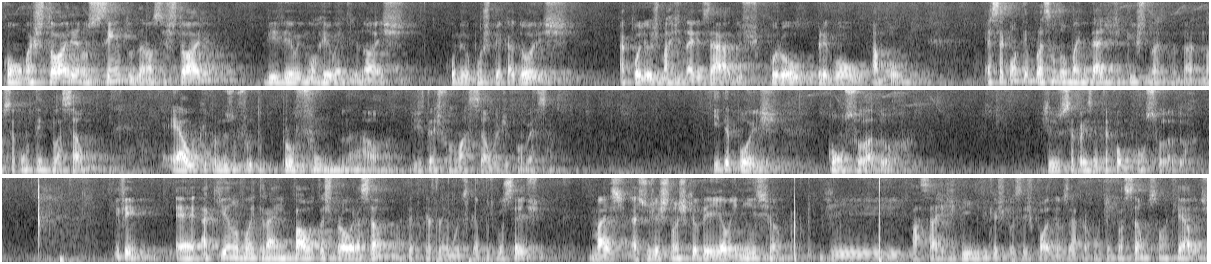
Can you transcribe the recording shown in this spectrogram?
com uma história no centro da nossa história, viveu e morreu entre nós, comeu com os pecadores, acolheu os marginalizados, curou, pregou, amou. Essa contemplação da humanidade de Cristo na, na nossa contemplação é algo que produz um fruto profundo na alma, de transformação, de conversão. E depois, consolador. Jesus se apresenta como consolador. Enfim, é, aqui eu não vou entrar em pautas para oração, até porque eu tenho muito tempo de vocês, mas as sugestões que eu dei ao início de passagens bíblicas que vocês podem usar para contemplação são aquelas.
